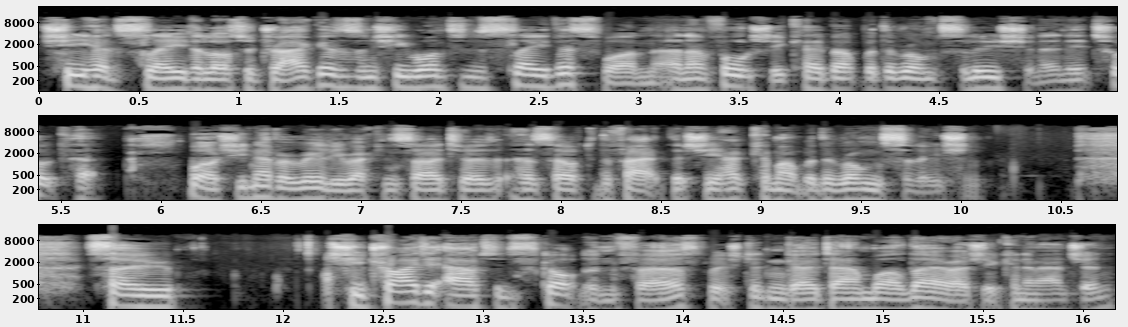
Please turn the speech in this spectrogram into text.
she had slayed a lot of dragons, and she wanted to slay this one, and unfortunately came up with the wrong solution. And it took her, well, she never really reconciled to herself to the fact that she had come up with the wrong solution. So she tried it out in Scotland first, which didn't go down well there, as you can imagine.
